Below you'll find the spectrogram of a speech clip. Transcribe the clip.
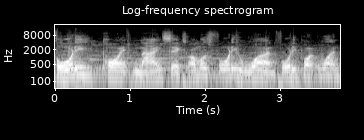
40.96, almost 41, 40.1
